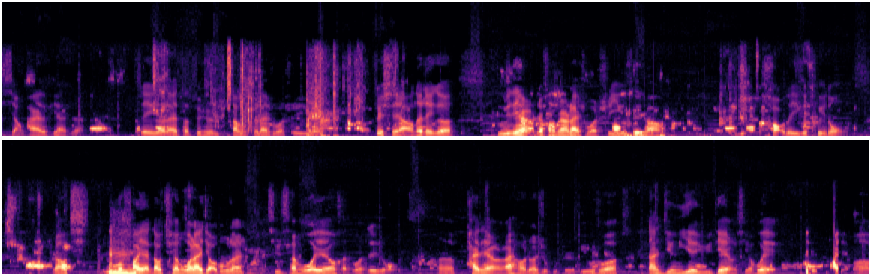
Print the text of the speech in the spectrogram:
想拍的片子。这个来当就是当时来说是一个对沈阳的这个独立电影这方面来说是一个非常好的一个推动。然后如果发展到全国来角度来说呢，其实全国也有很多这种，呃，拍电影爱好者组织，比如说南京业余电影协会，呃，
